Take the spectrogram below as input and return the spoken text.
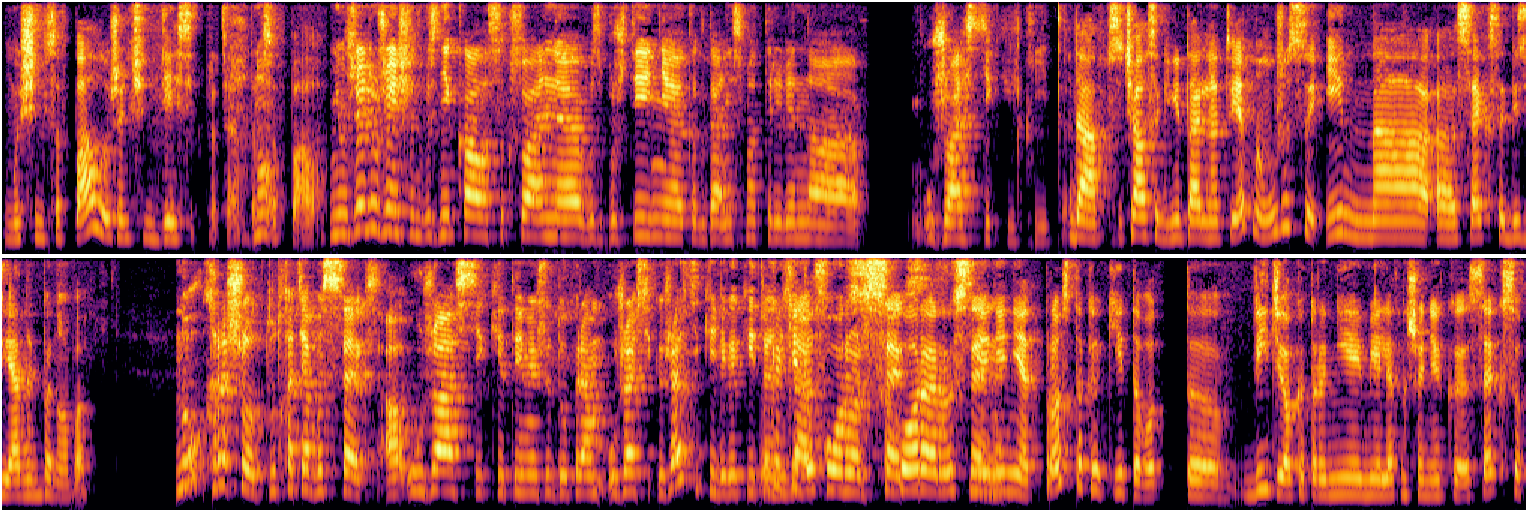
у мужчин совпал, у женщин 10% ну, совпало. Неужели у женщин возникало сексуальное возбуждение, когда они смотрели на ужастики какие-то? Да, случался генитальный ответ на ужасы и на э, секс обезьянок Бонобо. Ну, хорошо, тут хотя бы секс, а ужастики, ты имеешь в виду прям ужастики-ужастики или какие-то, какие не знаю, хоррор-секс? Хоррор, нет, нет, нет, просто какие-то вот э, видео, которые не имели отношения к сексу,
